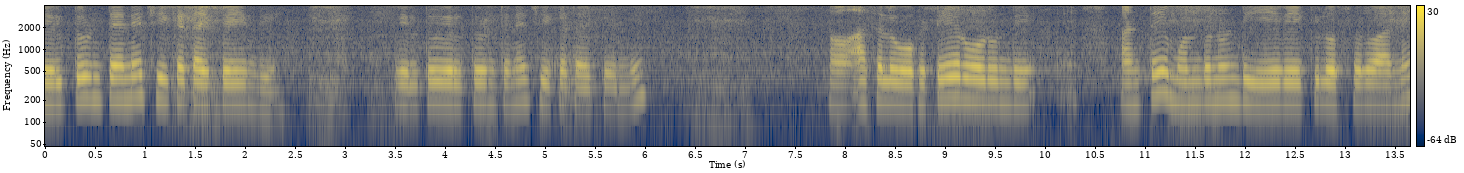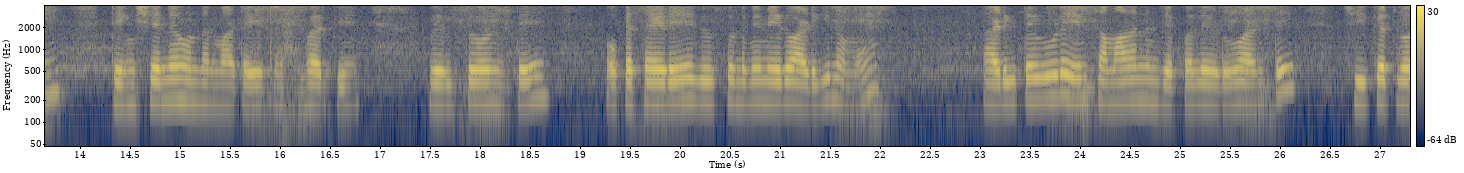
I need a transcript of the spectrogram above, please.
వెళ్తుంటేనే చీకటి అయిపోయింది. వెళ్తూ వెళ్తుంటేనే చీకటి అయిపోయింది. అసలు ఒకటే రోడ్ ఉంది. అంటే ముందు నుండి ఏ వెహికల్ వస్తుందో అని టెన్షనే ఉందన్నమాట ఈ డ్రైవర్కి. వెళ్తూ ఉంటే ఒక సైడే చూస్తుంటే మేము ఏదో అడిగినాము. అడిగితే కూడా ఏం సమాధానం చెప్పలేడు. అంటే చీకట్లో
